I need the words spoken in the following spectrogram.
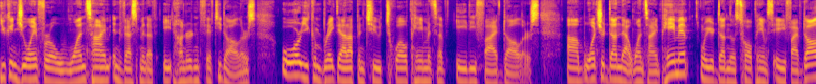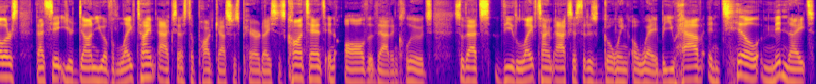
You can join for a one-time investment of $850, or you can break that up into 12 payments of $85. Um, once you're done that one-time payment, or you're done those 12 payments, $85, that's it. You're done. You have lifetime access to Podcasters Paradise's content and all that that includes. So that's the lifetime access that is going away. But you have until midnight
